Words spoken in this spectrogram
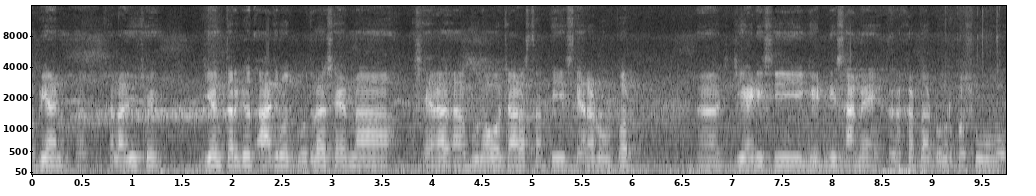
અભિયાન ચલાવ્યું છે. જે અંતર્ગત આજરોજ ગોધરા શહેરના, શહેરા બુરાવો ચાર રસ્તાથી શહેરા રોડ પર જીઆઈડીસી ગેટની સામે રખડતા ઢોર પશુઓ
